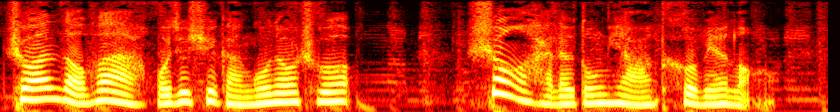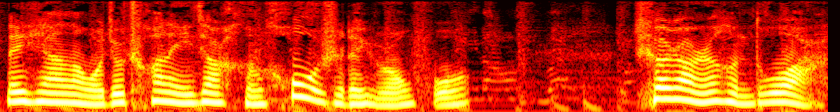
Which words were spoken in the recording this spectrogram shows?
吃完早饭，我就去赶公交车。上海的冬天啊特别冷，那天呢我就穿了一件很厚实的羽绒服。车上人很多啊，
